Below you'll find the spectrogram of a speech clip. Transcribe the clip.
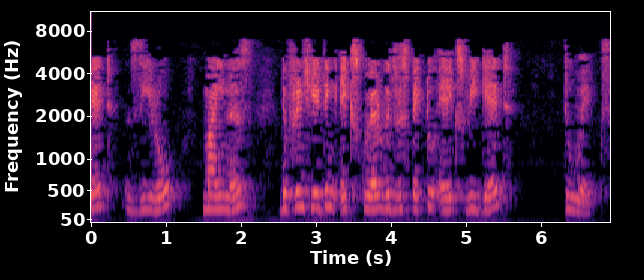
get 0 minus differentiating x square with respect to x we get 2x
